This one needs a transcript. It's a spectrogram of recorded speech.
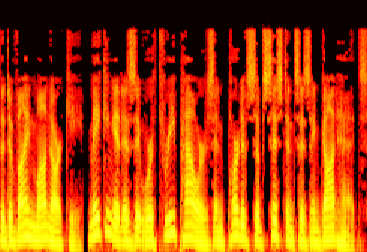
the divine monarchy, making it as it were three powers and part of subsistences and godheads.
